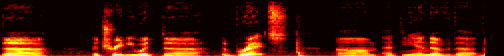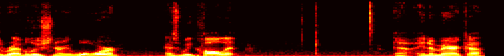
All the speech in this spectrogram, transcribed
the the treaty with the the Brits um, at the end of the the Revolutionary War, as we call it uh, in America.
